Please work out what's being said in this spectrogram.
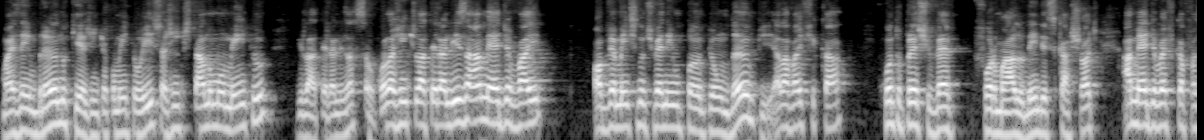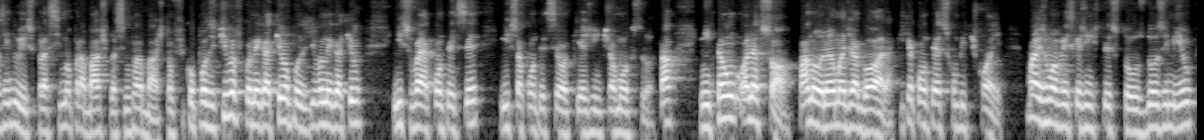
Mas lembrando que a gente já comentou isso, a gente está no momento de lateralização. Quando a gente lateraliza, a média vai, obviamente, se não tiver nenhum pump ou um dump, ela vai ficar, quanto o preço estiver formado dentro desse caixote, a média vai ficar fazendo isso, para cima, para baixo, para cima, para baixo. Então ficou positiva, ficou negativa, positiva, negativa, isso vai acontecer, isso aconteceu aqui, a gente já mostrou, tá? Então, olha só, panorama de agora, o que, que acontece com o Bitcoin? Mais uma vez que a gente testou os 12 mil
